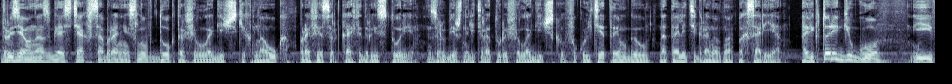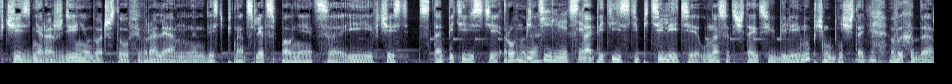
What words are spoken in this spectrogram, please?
Друзья, у нас в гостях в собрании слов доктор филологических наук, профессор кафедры истории зарубежной литературы филологического факультета МГУ Наталья Тиграновна Пахсарьян. А Виктория Гюго, и в честь дня рождения, 26 февраля, 215 лет исполняется. И в честь 150, ровно, Пятилетия. да? 155-летия. У нас это считается юбилей. Ну, почему бы не считать выхода,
